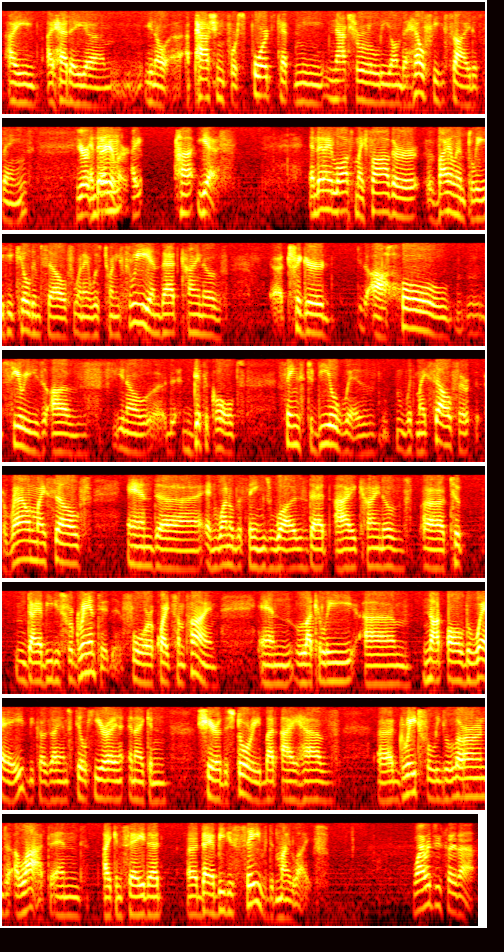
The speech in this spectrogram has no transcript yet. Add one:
I I had a um, you know a passion for sport kept me naturally on the healthy side of things. You're a and sailor. I, huh, yes. And then I lost my father violently. He killed himself when I was 23, and that kind of uh, triggered a whole series of you know difficult things to deal with with myself or around myself and uh and one of the things was that I kind of uh took diabetes for granted for quite some time. And luckily um not all the way because I am still here and I can share the story but I have uh gratefully learned a lot. And I can say that uh, diabetes saved my life Why would you say that?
